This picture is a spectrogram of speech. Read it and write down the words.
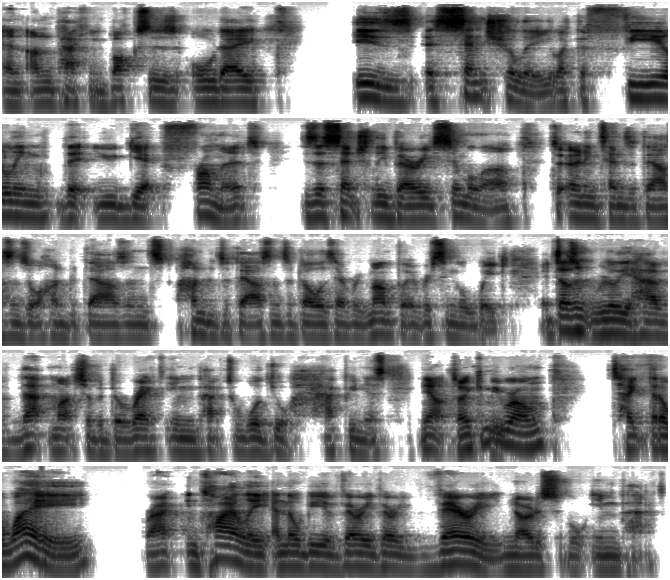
and unpacking boxes all day is essentially like the feeling that you get from it is essentially very similar to earning tens of thousands or hundred thousands, hundreds of thousands of dollars every month or every single week. It doesn't really have that much of a direct impact towards your happiness. Now, don't get me wrong, take that away, right? Entirely. And there'll be a very, very, very noticeable impact.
